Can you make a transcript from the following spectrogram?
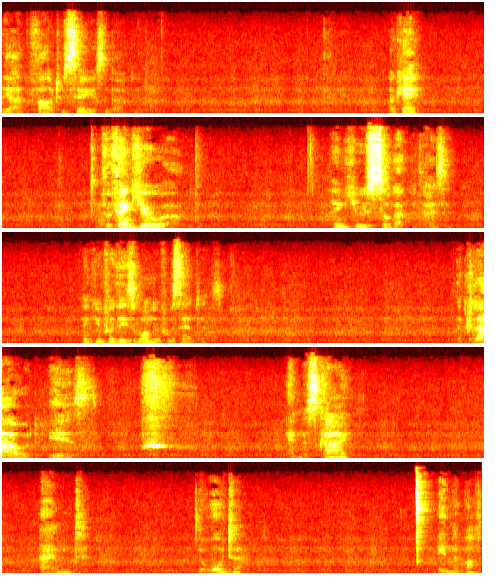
They are far too serious about it. Okay. So thank you. Uh, thank you, Sogaku. Thank you for these wonderful sentences. The cloud is in the sky and the water in the bottle.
